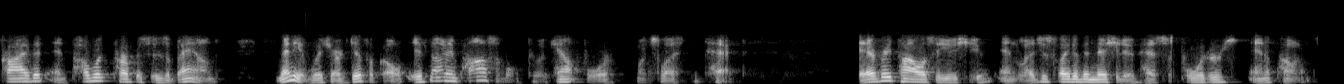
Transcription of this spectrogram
private and public purposes abound, many of which are difficult, if not impossible, to account for, much less detect. Every policy issue and legislative initiative has supporters and opponents.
